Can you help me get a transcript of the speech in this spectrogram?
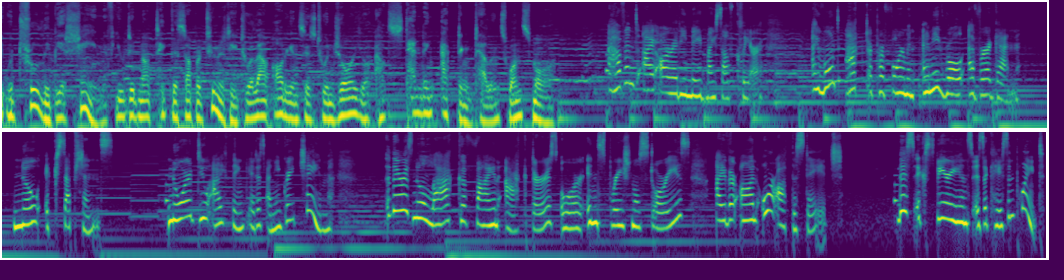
It would truly be a shame if you did not take this opportunity to allow audiences to enjoy your outstanding acting talents once more. Haven't I already made myself clear? I won't act or perform in any role ever again. No exceptions. Nor do I think it is any great shame. Is no lack of fine actors or inspirational stories, either on or off the stage. This experience is a case in point.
